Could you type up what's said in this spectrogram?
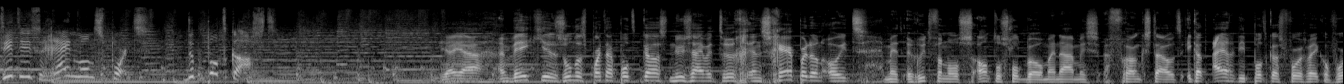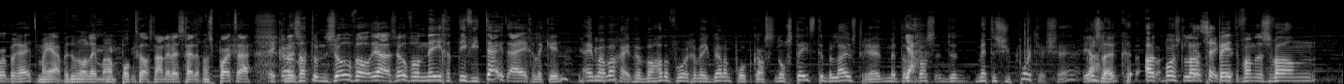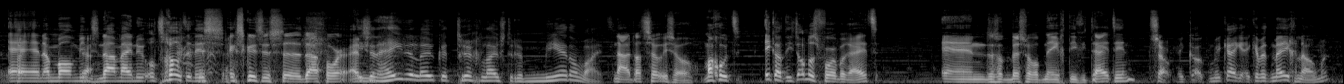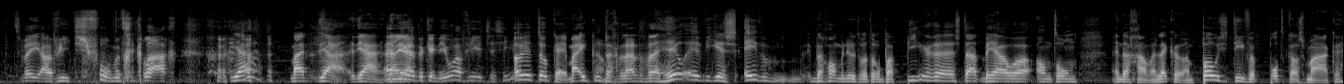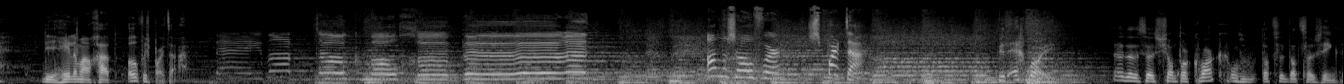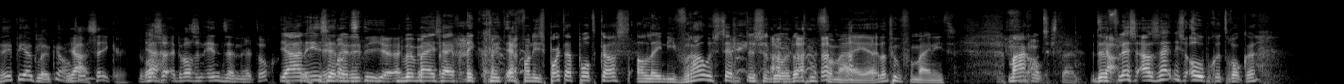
Dit is Rijnmond Sport, de podcast. Ja, ja, een weekje zonder Sparta-podcast. Nu zijn we terug en scherper dan ooit met Ruud van Os, Anton Slotboom. Mijn naam is Frank Stout. Ik had eigenlijk die podcast vorige week al voorbereid. Maar ja, we doen alleen maar een podcast na de wedstrijden van Sparta. En er zat toen zoveel, ja, zoveel negativiteit eigenlijk in. Hé, maar wacht even. We hadden vorige week wel een podcast nog steeds te beluisteren. hè, Met, dat Ja. was de, met de supporters. Hè? Ja. Dat was leuk. Art Ja, zeker. Peter van der Zwan en een man wiens naam mij nu ontschoten is. Excuses eh, daarvoor. En, Is een hele leuke terugluisteren meer dan waard. Nou, dat sowieso. Maar goed, ik had iets anders voorbereid. En er zat best wel wat negativiteit in. Zo, ik ook. Moet je kijken, ik heb het meegenomen. Twee A4'tjes vol met geklaag. Ja, maar ja, ja. En nou nu ja. heb ik een nieuw A4'tje, zie je? Oh, ja, het- oké. Maar ik dacht, laten we heel eventjes, even, ik ben gewoon benieuwd wat er op papier eh, staat bij jou, eh, Anton. En dan gaan we lekker een positieve podcast maken, die helemaal gaat over Sparta. Ook mogen gebeuren. Alles over Sparta. Ik vind het echt mooi. Zo, dat is eh, Chantal Kwak, onze, dat ze dat zo zingt. Hey, vind jij ook leuk, hè? Anton? ja, zeker. Er was, Ja. er was een inzender, toch? Ja, een inzender die, die, eh, bij mij zei van, ik geniet echt van die Sparta-podcast. Alleen die vrouwenstem tussendoor, dat hoeft van mij, eh, dat hoeft van mij niet. Maar goed, de Ja. fles azijn is opengetrokken.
